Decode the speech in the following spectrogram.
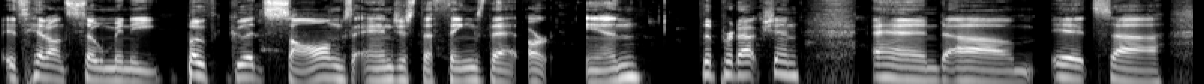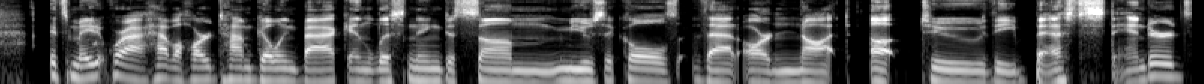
it's hit on so many both good songs and just the things that are in the production and um, it's uh, it's made it where I have a hard time going back and listening to some musicals that are not up to the best standards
